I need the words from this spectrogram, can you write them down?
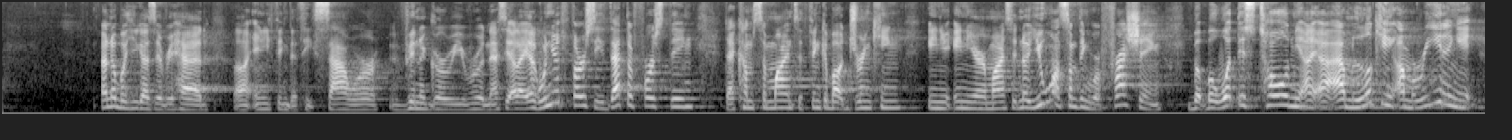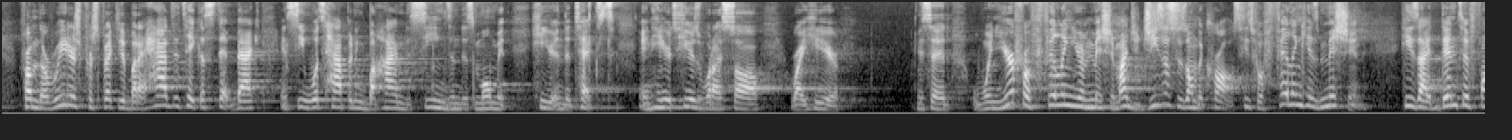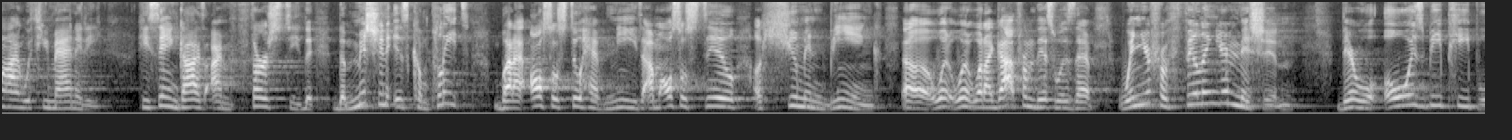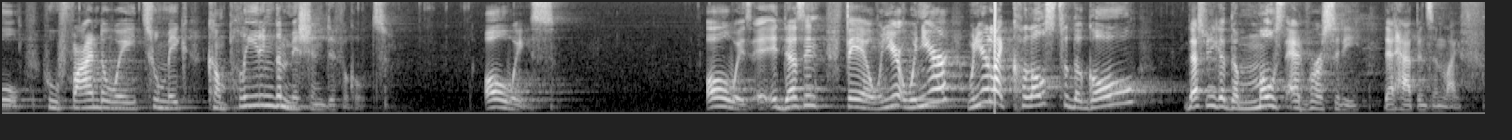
I know, but you guys ever had uh, anything that tastes sour, vinegary, real nasty? Like, when you're thirsty, is that the first thing that comes to mind to think about drinking in your in your mindset? No, you want something refreshing. But but what this told me, I, I'm looking, I'm reading it from the reader's perspective, but I had to take a step back and see what's happening behind the scenes in this moment here in the text. And here's here's what I saw right here. He said, when you're fulfilling your mission, mind you, Jesus is on the cross. He's fulfilling his mission. He's identifying with humanity He's saying, guys, I'm thirsty. The, the mission is complete, but I also still have needs. I'm also still a human being. Uh, what, what, what I got from this was that when you're fulfilling your mission, there will always be people who find a way to make completing the mission difficult. Always. Always. It doesn't fail. When you're when you're when you're like close to the goal, that's when you get the most adversity that happens in life.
